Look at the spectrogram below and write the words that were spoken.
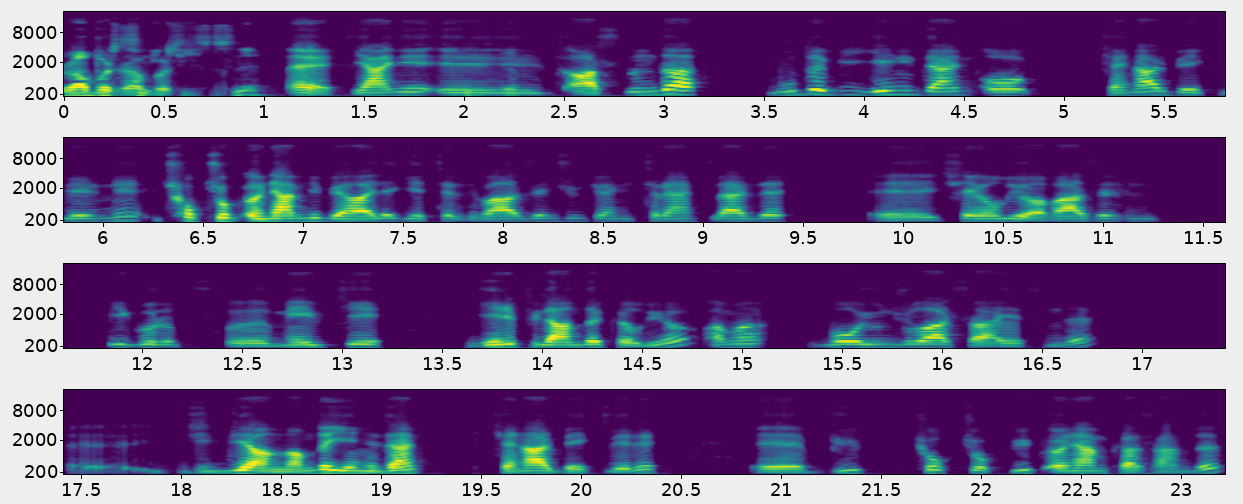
Robertson, Robertson ikilisini. Evet yani e, aslında bu da bir yeniden o kenar beklerini çok çok önemli bir hale getirdi. Bazen çünkü hani trendlerde e, şey oluyor. Bazen bir grup e, mevki geri planda kalıyor ama bu oyuncular sayesinde e, ciddi anlamda yeniden kenar bekleri e, büyük çok çok büyük önem kazandı.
